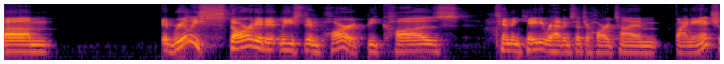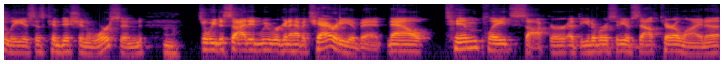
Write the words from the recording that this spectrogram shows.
um, it really started, at least in part, because Tim and Katie were having such a hard time financially as his condition worsened. Hmm. So we decided we were going to have a charity event. Now, Tim played soccer at the University of South Carolina,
